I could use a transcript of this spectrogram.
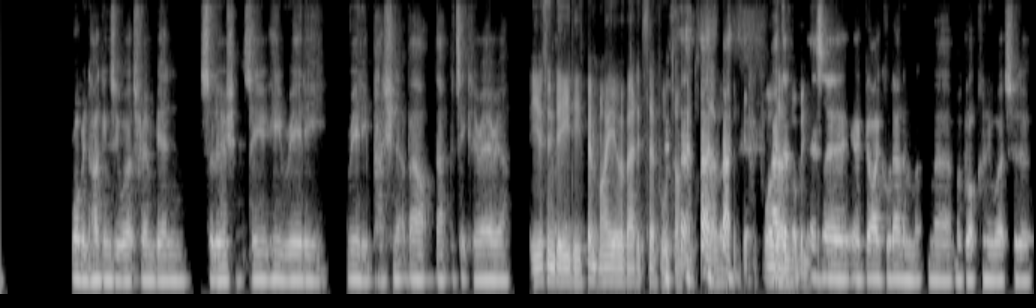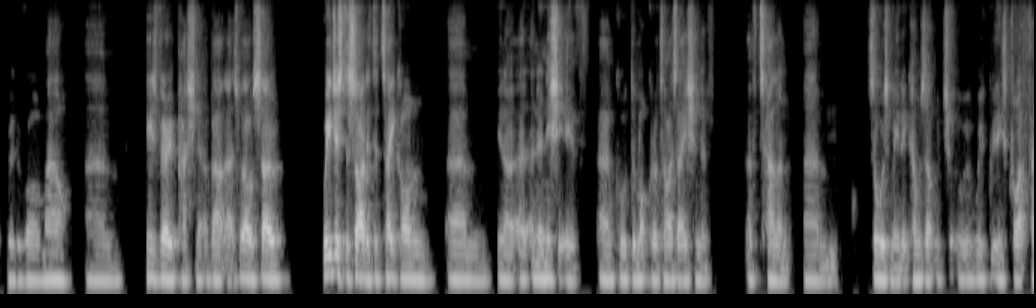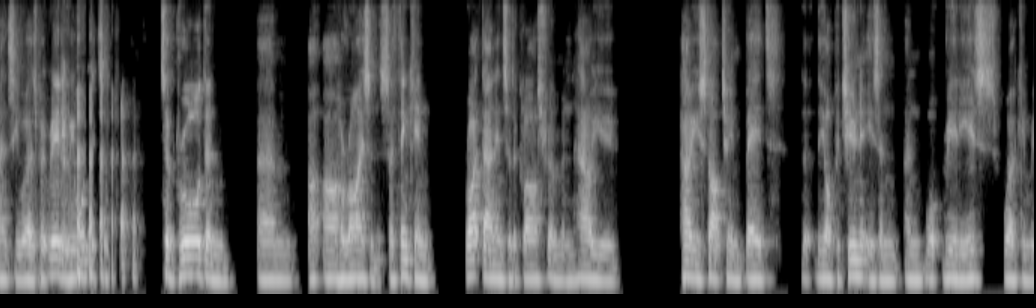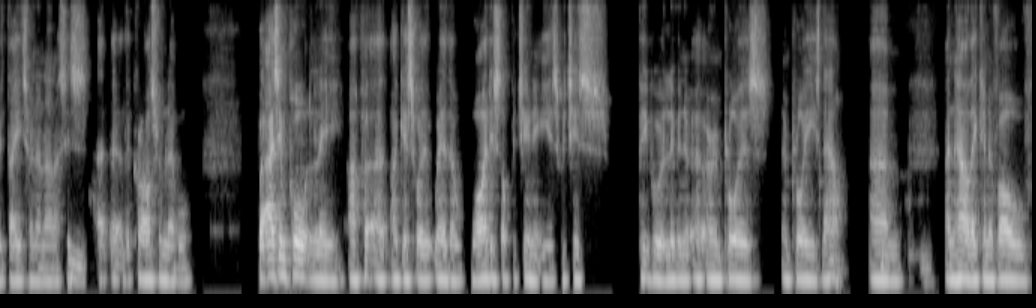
Robin Huggins, who works for MBN Solutions, he, he really, really passionate about that particular area. He is indeed. He's bent my ear about it several times. So, uh, well Adam, done, Robin. There's a, a, guy called Adam McLaughlin who works for the, with the Royal Mail. Um, he's very passionate about that as well. So we just decided to take on, um, you know, a, an initiative um, called democratization of of talent. Um, mm. It's always me that comes up with, with, these quite fancy words, but really we wanted to, to broaden um, our, our, horizons. So thinking right down into the classroom and how you how you start to embed the, the opportunities and and what really is working with data and analysis mm. at, at, the classroom level. But as importantly, up at, uh, I guess where, where the widest opportunity is, which is people who are living are employers employees now um, and how they can evolve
